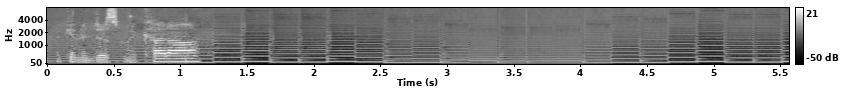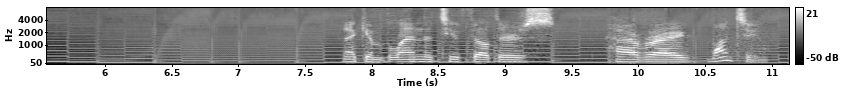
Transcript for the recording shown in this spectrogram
I can adjust my cutoff. I can blend the two filters however I want to.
